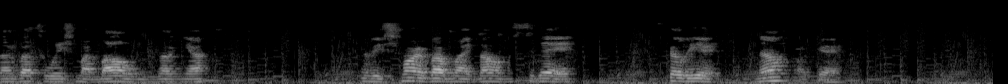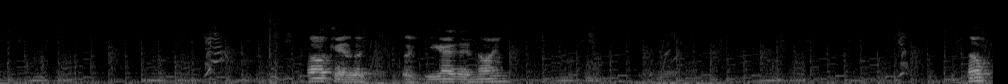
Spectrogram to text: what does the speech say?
I'm not about to waste my bombs on ya. I'm gonna be smart about my bombs today. Over here. No? Okay. Okay, look. Look, you guys are annoying. Nope.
